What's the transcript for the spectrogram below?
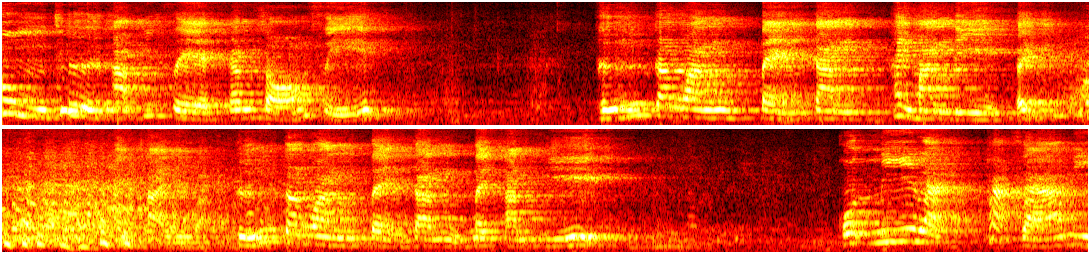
ชุ่มชื่นอภิเศษกันสองสี ถึงกลางวันแต่งกันให้มันดีเฮ้ยไม่ใช่ดีกว่าถึงกลางวันแต่งกันในทันทีคนนี้แหละพระสามี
